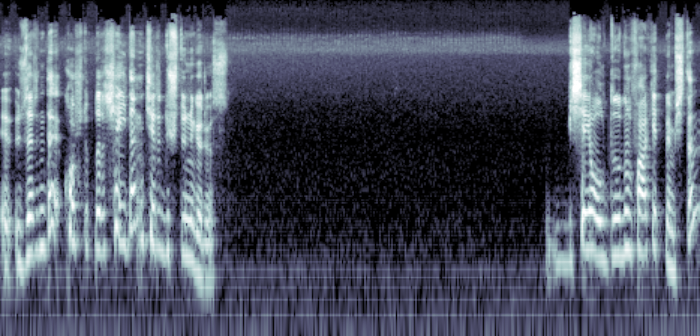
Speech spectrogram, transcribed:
e, üzerinde koştukları şeyden içeri düştüğünü görüyorsun. Bir şey olduğunu fark etmemiştin.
